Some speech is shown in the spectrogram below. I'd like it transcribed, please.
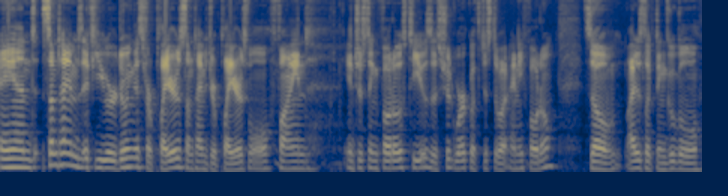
And sometimes if you're doing this for players, sometimes your players will find interesting photos to use. This should work with just about any photo. So I just looked in Google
